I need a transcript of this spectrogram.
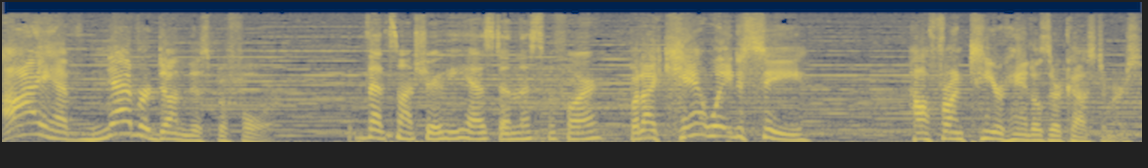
I have never done this before, That's not true. He has done this before. but I can't wait to see how Frontier handles their customers.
